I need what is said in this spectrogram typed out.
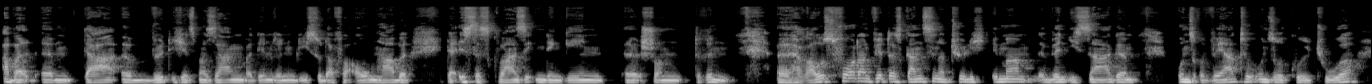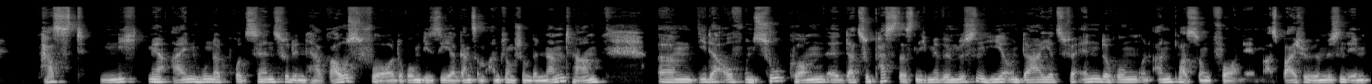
Aber ähm, da äh, würde ich jetzt mal sagen, bei den Unternehmen, die ich so da vor Augen habe, da ist das quasi in den Genen äh, schon drin. Äh, herausfordernd wird das Ganze natürlich immer, wenn ich sage, unsere Werte, unsere Kultur passt nicht mehr 100 Prozent zu den Herausforderungen, die Sie ja ganz am Anfang schon benannt haben, ähm, die da auf uns zukommen. Äh, dazu passt das nicht mehr. Wir müssen hier und da jetzt Veränderungen und Anpassungen vornehmen. Als Beispiel, wir müssen eben,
